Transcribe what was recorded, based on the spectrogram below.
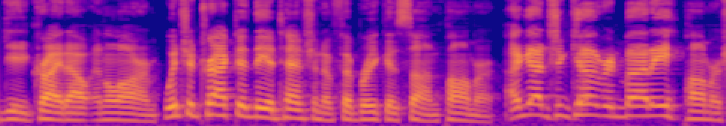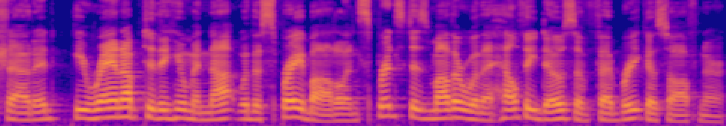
Guy cried out in alarm, which attracted the attention of Fabrica's son, Palmer. I got you covered, buddy, Palmer shouted. He ran up to the human knot with a spray bottle and spritzed his mother with a healthy dose of Fabrica softener.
